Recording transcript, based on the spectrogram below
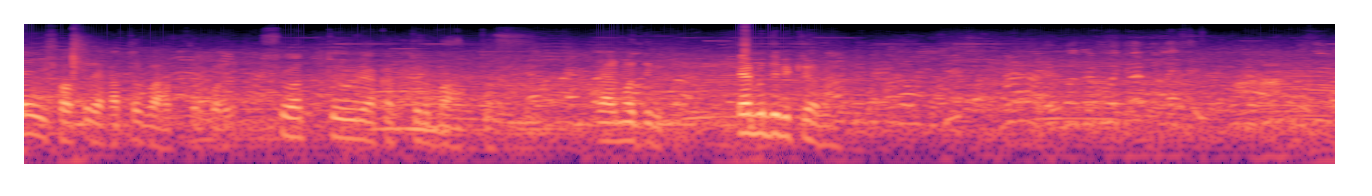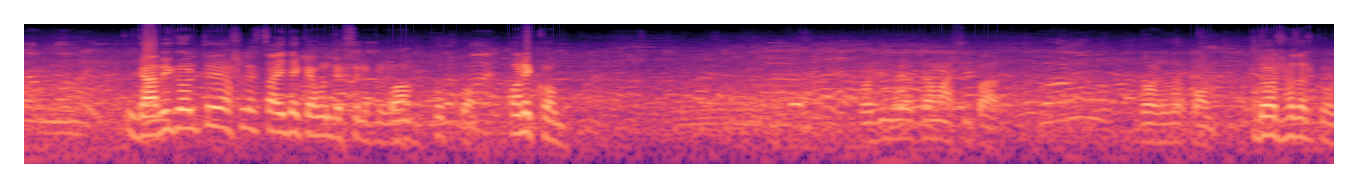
এই সত্তর একাত্তর বাহাত্তর করে। সত্তর একাত্তর বাহাত্তর। এর মধ্যে এর মধ্যে বিক্রি হবে। গাবি করতে আসলে চাহিদা কেমন দেখছেন আপনারা? কম খুব কম। অনেক কম। কদিন দাম আশি পার। দশ হাজার কম। দশ হাজার কম।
